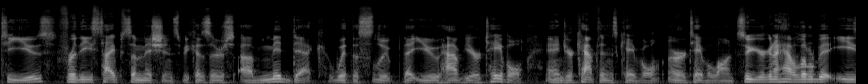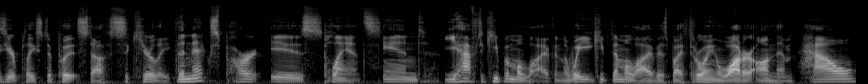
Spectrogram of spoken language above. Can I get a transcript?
to use for these types of missions because there's a mid deck with the sloop that you have your table and your captain's cable or table on. So you're going to have a little bit easier place to put stuff securely. The next part is plants, and you have to keep them alive. And the way you keep them alive alive is by throwing water on them. How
